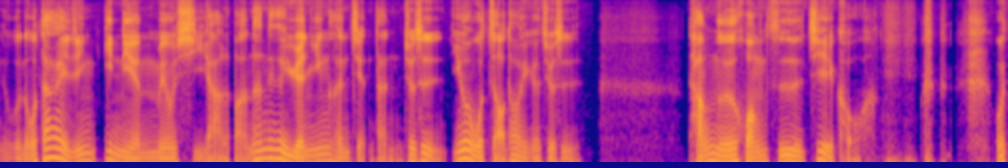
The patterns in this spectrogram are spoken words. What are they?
我我大概已经一年没有洗牙了吧？那那个原因很简单，就是因为我找到一个就是堂而皇之的借口啊。我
